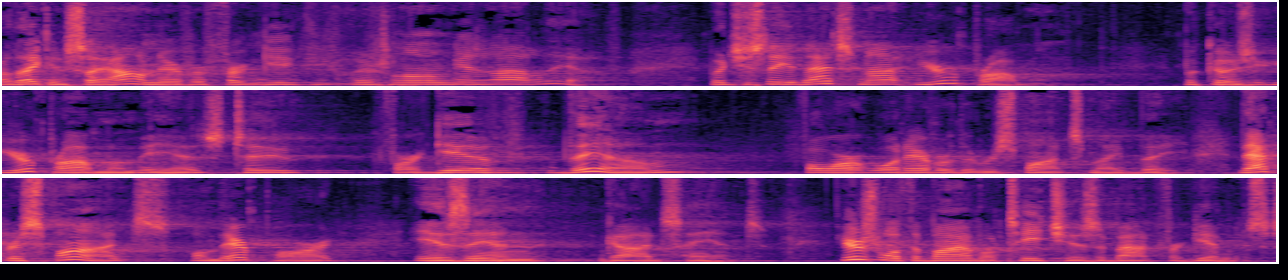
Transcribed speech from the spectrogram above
Or they can say, I'll never forgive you as long as I live. But you see, that's not your problem because your problem is to forgive them for whatever the response may be. That response on their part is in God's hands. Here's what the Bible teaches about forgiveness.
